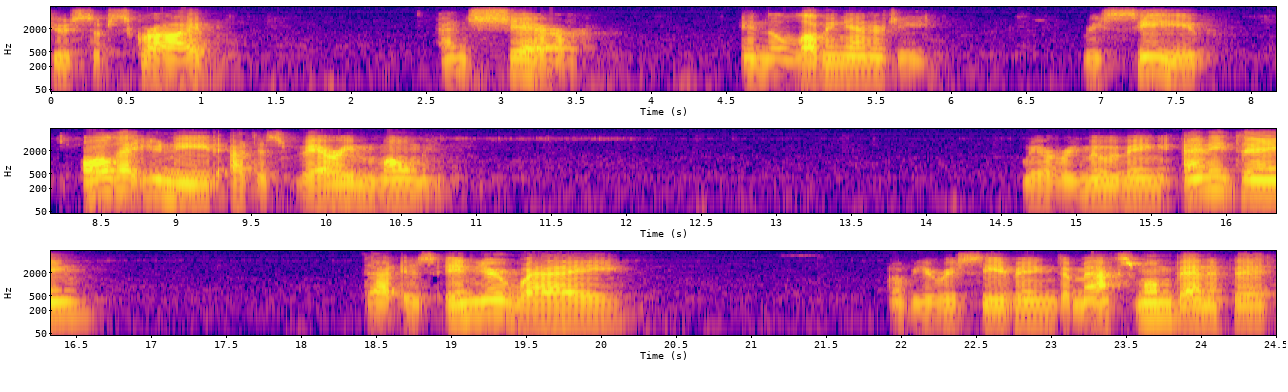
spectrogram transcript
to subscribe and share in the loving energy. Receive all that you need at this very moment. We are removing anything that is in your way of you receiving the maximum benefit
